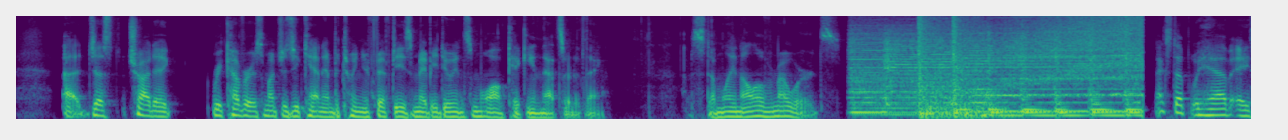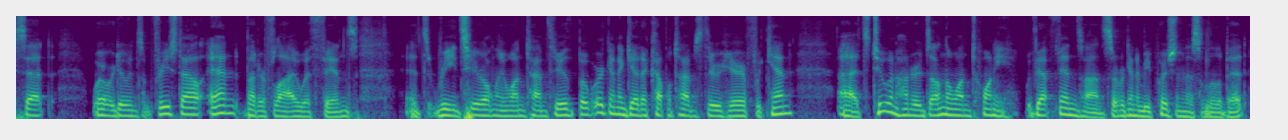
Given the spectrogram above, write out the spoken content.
uh, just try to recover as much as you can in between your 50s, maybe doing some wall kicking, that sort of thing. I'm stumbling all over my words. Next up, we have a set where we're doing some freestyle and butterfly with fins. It reads here only one time through, but we're going to get a couple times through here if we can. Uh, it's two 100s on the 120. We've got fins on, so we're going to be pushing this a little bit.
